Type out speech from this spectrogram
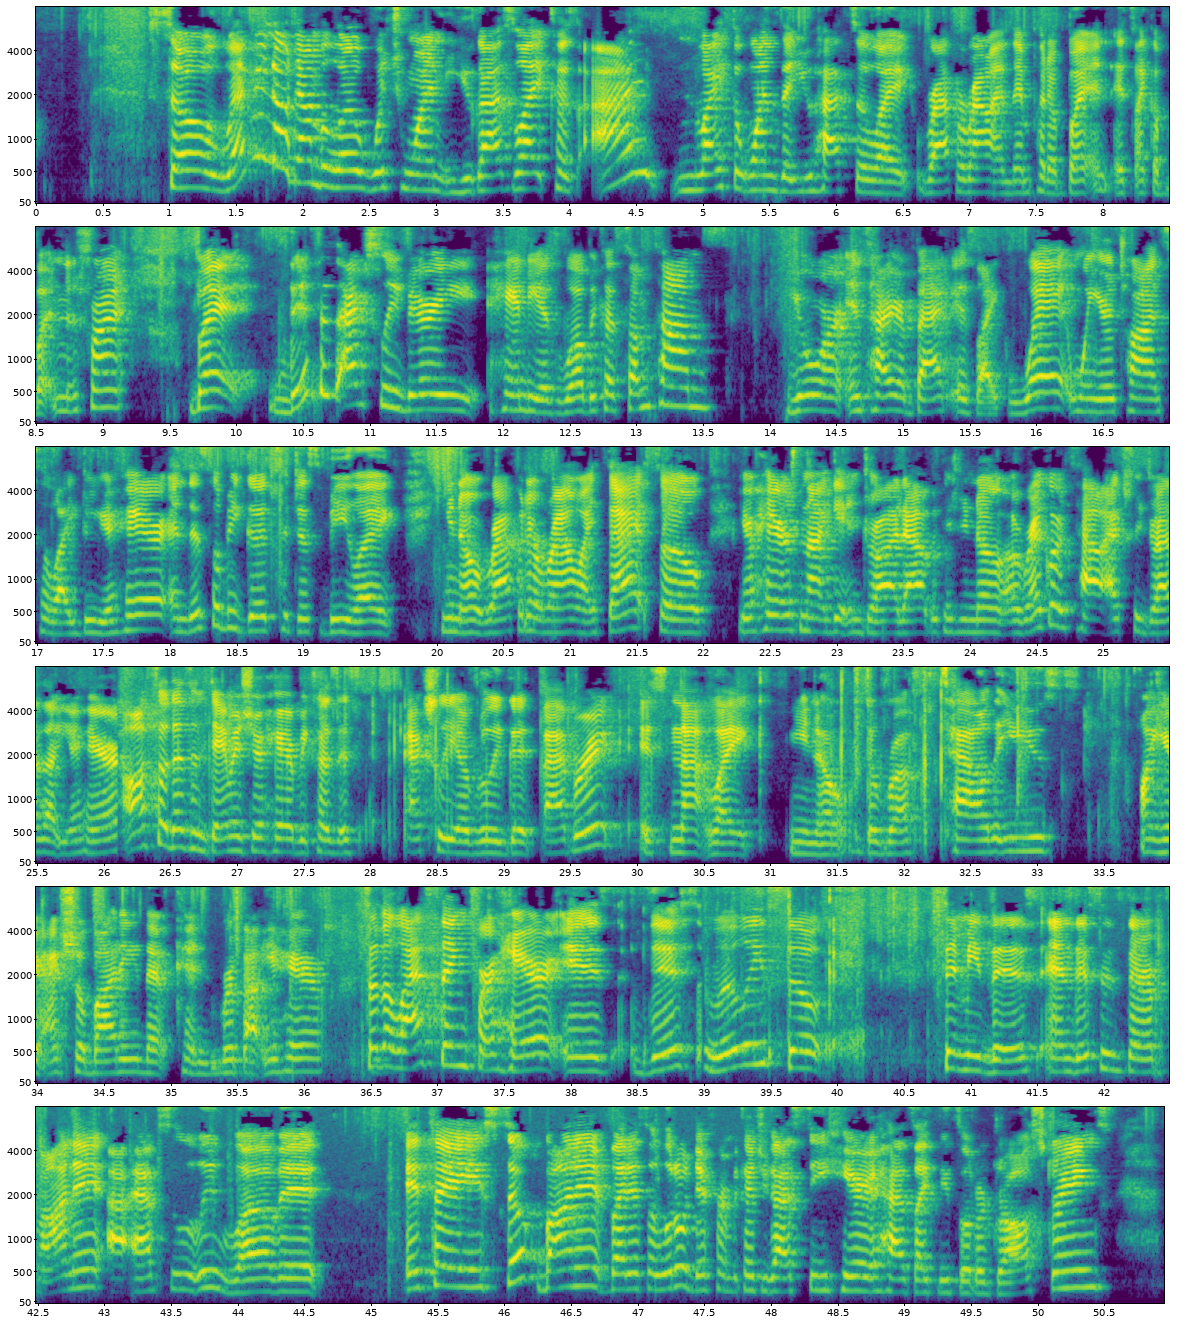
So let me know down below which one you guys like because I like the ones that you have to like wrap around and then put a button. It's like a button in the front. But this is actually very handy as well because sometimes your entire back is like wet when you're trying to like do your hair. And this will be good to just be like you know wrap it around like that so your hair is not getting dried out because you know a regular towel actually dries out your hair. Also doesn't damage your hair because it's actually a really good fabric. It's not like you know the rough towel that you use on your actual body that can rip out your hair. So the last thing for hair is this lily silk sent me this and this is their bonnet. I absolutely love it. It's a silk bonnet, but it's a little different because you guys see here it has like these little drawstrings.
